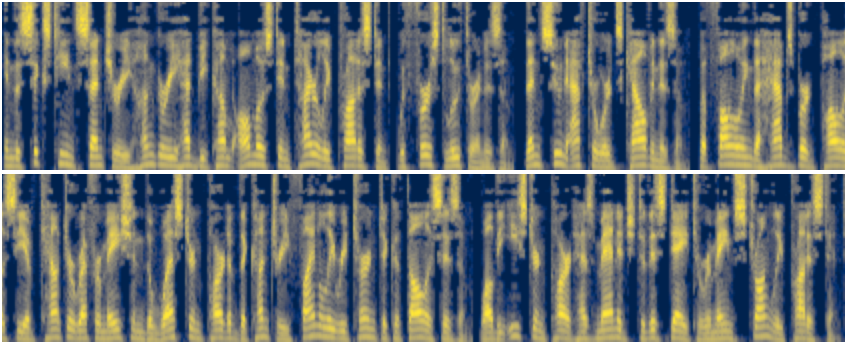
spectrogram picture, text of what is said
In the 16th century, Hungary had become almost entirely Protestant, with first Lutheranism, then soon afterwards Calvinism, but following the Habsburg policy of counter Reformation, the western part of the country finally returned to Catholicism, while the eastern part has managed to this day to remain strongly Protestant.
